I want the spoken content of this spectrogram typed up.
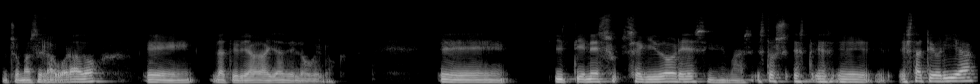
mucho más elaborado, eh, la teoría Gaia de Lovelock. Eh, y tiene seguidores y demás. Eh, esta teoría,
